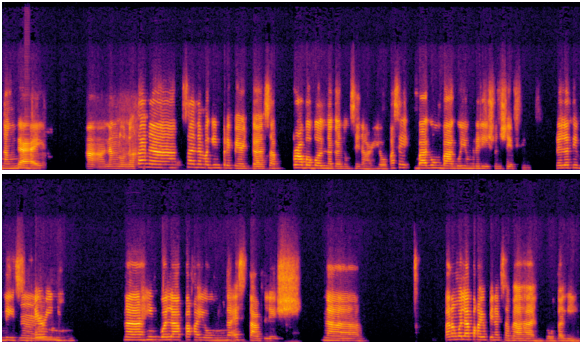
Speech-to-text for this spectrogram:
nang Guy. Ah, ah, nang nuno. sana sana maging prepared ka sa probable na ganong scenario kasi bagong-bago yung relationship eh. relatively it's Mm. very new na hin- wala pa kayong na-establish na parang wala pa kayong pinagsamahan totally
